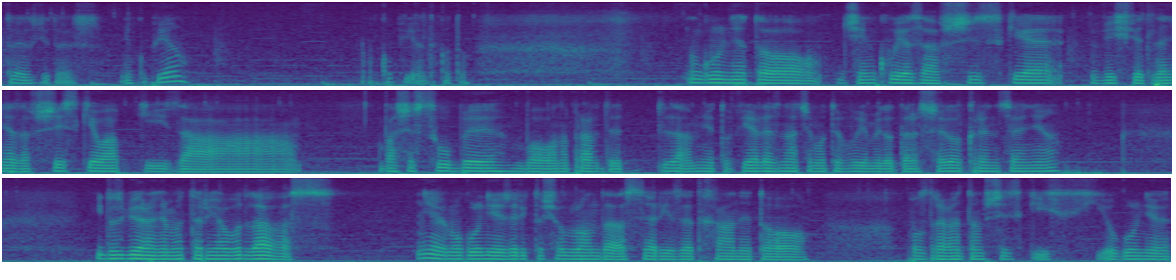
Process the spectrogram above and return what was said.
to jest, gdzie to jest? Nie kupiłem? A kupiłem tylko to. Ogólnie to dziękuję za wszystkie wyświetlenia, za wszystkie łapki, za wasze suby, bo naprawdę dla mnie to wiele znaczy, motywuje mnie do dalszego kręcenia i do zbierania materiału dla was. Nie wiem, ogólnie jeżeli ktoś ogląda serię Z Hany, to pozdrawiam tam wszystkich i ogólnie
